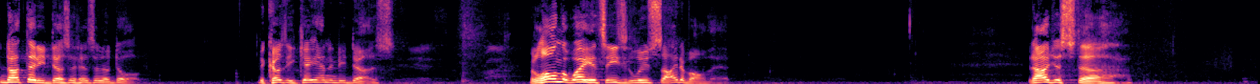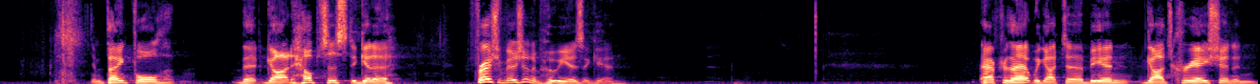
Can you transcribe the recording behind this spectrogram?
And not that he does it as an adult, because he can and he does. But along the way, it's easy to lose sight of all that. And I just uh, am thankful that God helps us to get a fresh vision of who He is again. After that, we got to be in God's creation, and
